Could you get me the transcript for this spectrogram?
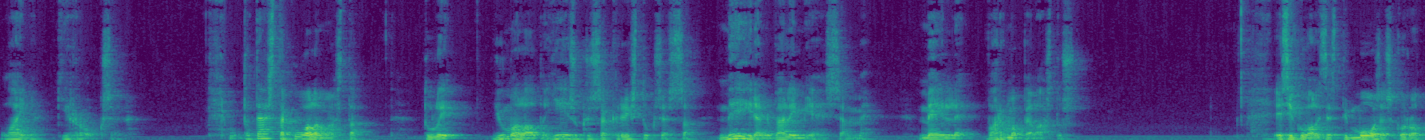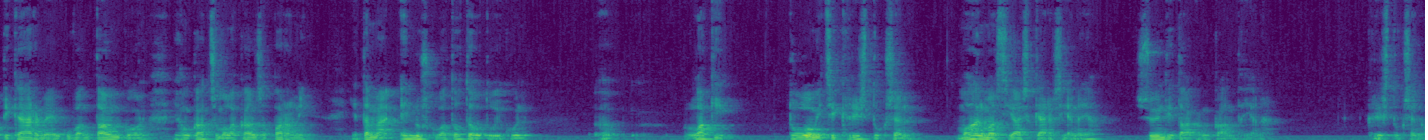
lain kirouksen. Mutta tästä kuolemasta tuli Jumalalta Jeesuksessa Kristuksessa, meidän välimiehessämme, meille varma pelastus Esikuvallisesti Mooses korotti käärmeen kuvan tankoon, johon katsomalla kansa parani, ja tämä ennuskuva toteutui, kun laki tuomitsi Kristuksen maailman sijaiskärsijänä ja syntitaakan kantajana. Kristuksen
